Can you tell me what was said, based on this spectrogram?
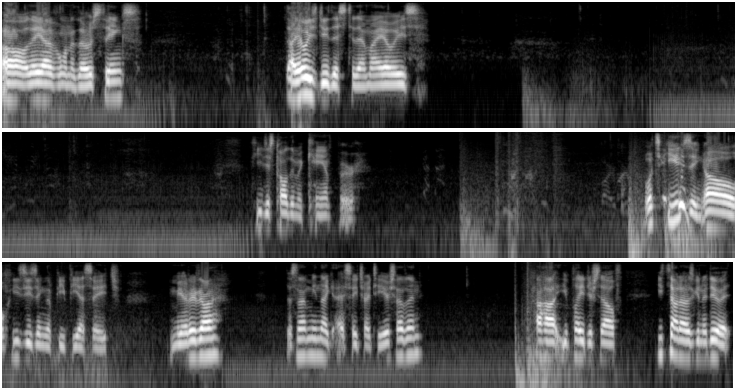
Oh, they have one of those things. I always do this to them. I always. He just called him a camper. What's he using? Oh, he's using the PPSH. Mirra? Doesn't that mean like SHIT or something? Haha, you played yourself. You thought I was gonna do it.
